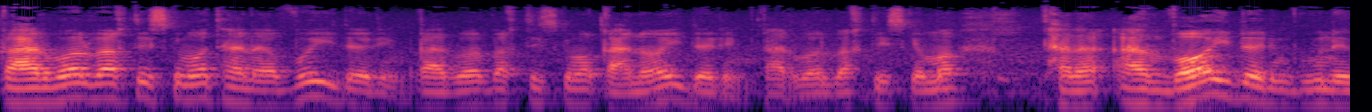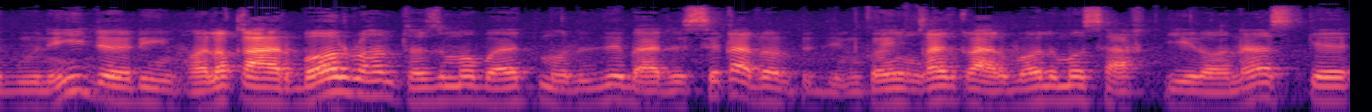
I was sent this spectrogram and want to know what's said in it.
غربال وقتی است که ما تنوعی داریم. غربال وقتی است که ما غنایی داریم. غربال وقتی است که ما تن... انواعی داریم گونه گونه ای داریم. حالا قربال رو هم تازه ما باید مورد بررسی قرار بدیم. گاهی اینقدر قربال ما سختگیرانه است که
